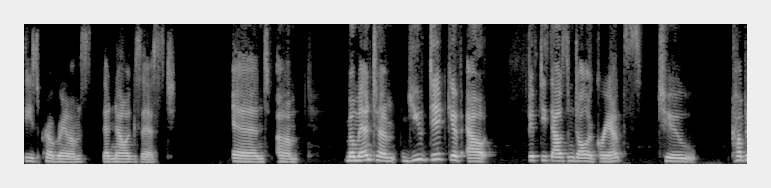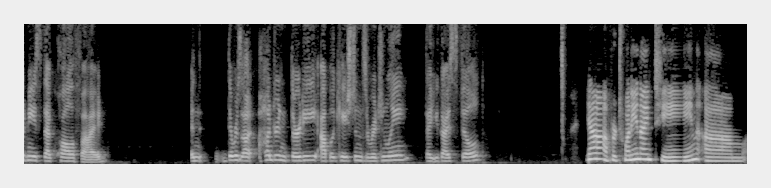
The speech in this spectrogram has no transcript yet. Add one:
these programs that now exist and um, momentum you did give out $50,000 grants to companies that qualified. And there was 130 applications originally that you guys filled. Yeah, for 2019, um,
